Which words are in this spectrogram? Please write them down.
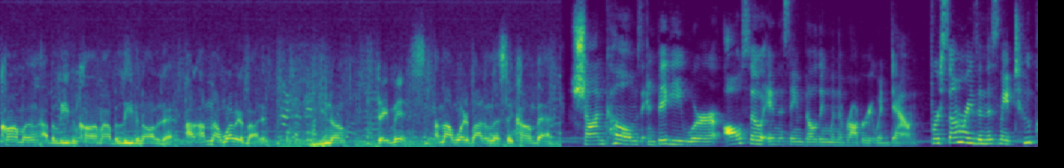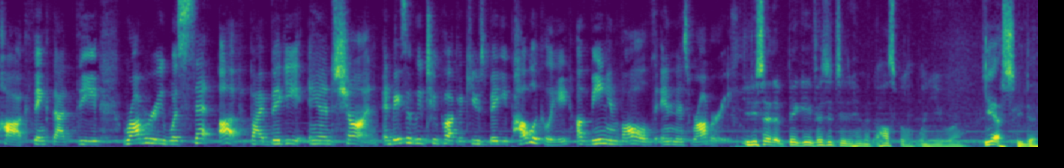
Karma, I believe in karma. I believe in all of that. I, am not worried about it. You know, they miss. I'm not worried about it unless they come back. Sean Combs and Biggie were also in the same building when the robbery went down. For some reason, this made Tupac think that the robbery was set up by Biggie and Sean. And basically, Tupac accused Biggie publicly of being involved in this robbery. Did you say that Biggie visited him at the hospital when you? Uh... Yes, he did.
